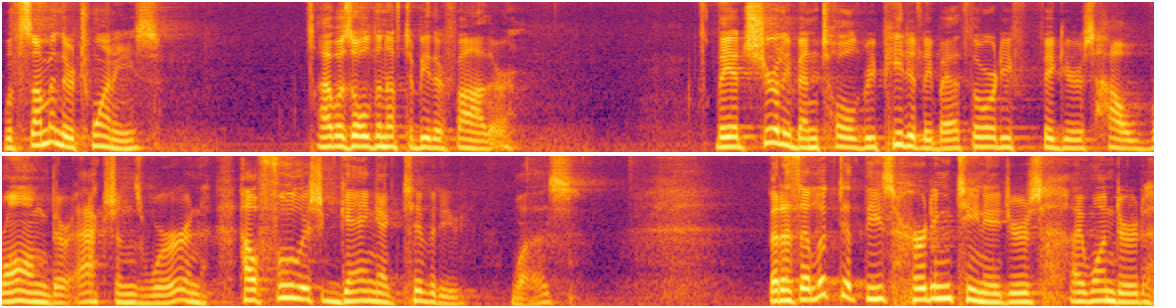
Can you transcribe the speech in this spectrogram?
with some in their 20s. I was old enough to be their father. They had surely been told repeatedly by authority figures how wrong their actions were and how foolish gang activity was. But as I looked at these hurting teenagers, I wondered,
